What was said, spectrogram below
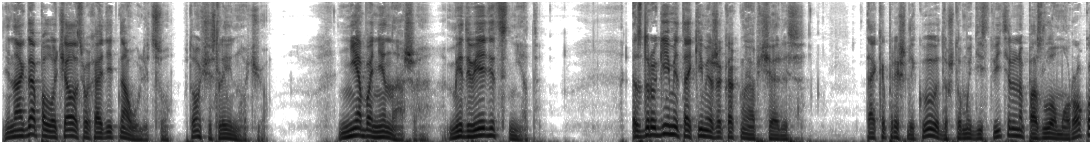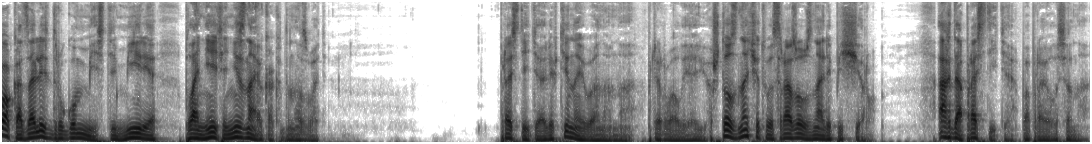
Иногда получалось выходить на улицу, в том числе и ночью. Небо не наше. Медведец нет. С другими такими же, как мы общались. Так и пришли к выводу, что мы действительно по злому уроку оказались в другом месте, мире, планете, не знаю, как это назвать. «Простите, Алевтина Ивановна», — прервал я ее, — «что значит вы сразу узнали пещеру?» «Ах да, простите», — поправилась она.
